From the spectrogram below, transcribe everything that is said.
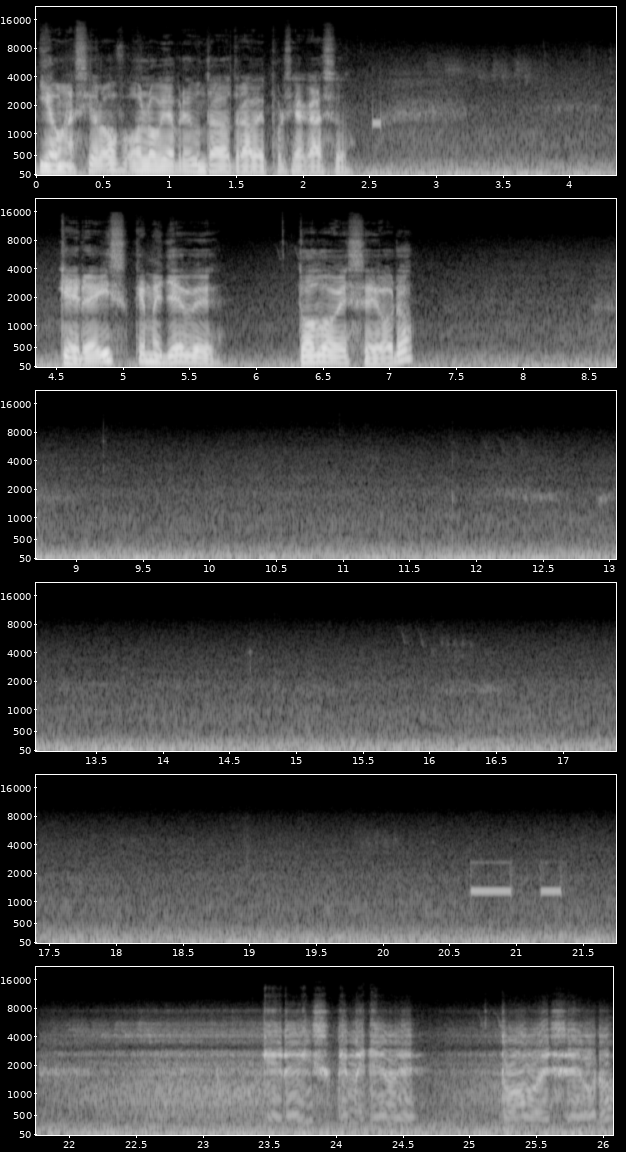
Y aún así os, os lo voy a preguntar otra vez por si acaso. ¿Queréis que me lleve todo ese oro? Queréis que me lleve todo ese oro?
